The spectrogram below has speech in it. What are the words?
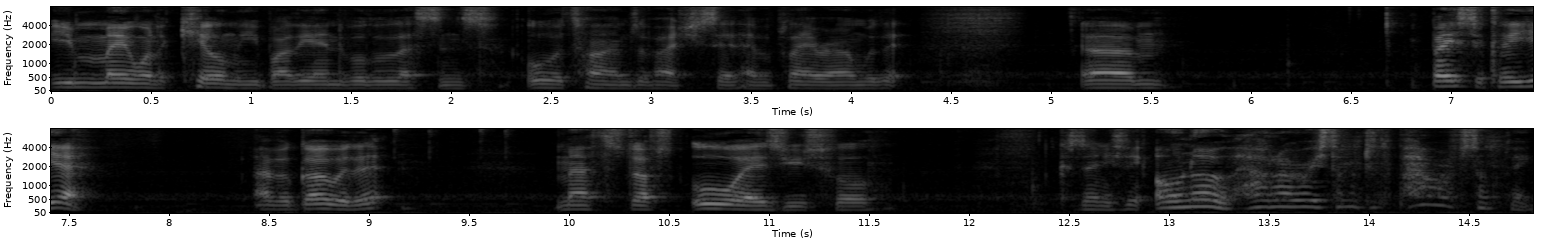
you may want to kill me by the end of all the lessons, all the times I've actually said have a play around with it. Um, basically, yeah, have a go with it. Math stuff's always useful, because then you think, oh no, how do I raise something to the power of something?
